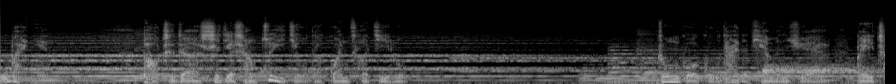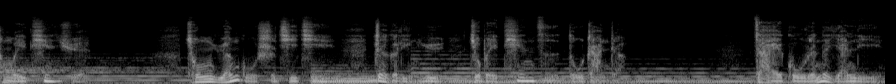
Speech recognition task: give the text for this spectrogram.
五百年，保持着世界上最久的观测记录。中国古代的天文学被称为天学。从远古时期起，这个领域就被天子独占着。在古人的眼里，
